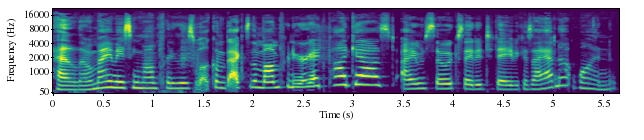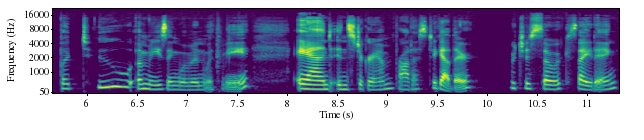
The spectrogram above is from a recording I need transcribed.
Hello, my amazing mompreneurs. Welcome back to the Mompreneur Guide podcast. I am so excited today because I have not one, but two amazing women with me. And Instagram brought us together, which is so exciting.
